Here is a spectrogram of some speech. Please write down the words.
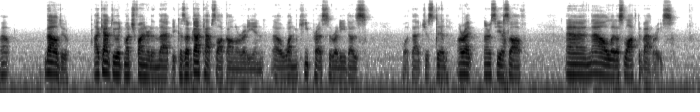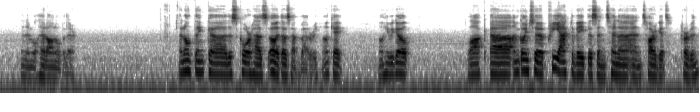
Well, that'll do. I can't do it much finer than that because I've got caps lock on already and uh, one key press already does what that just did. Alright, RCS off. And now let us lock the batteries. And then we'll head on over there. I don't think uh, this core has... Oh, it does have a battery. Okay. Well, here we go. Lock. Uh, I'm going to pre-activate this antenna and target Kerbin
